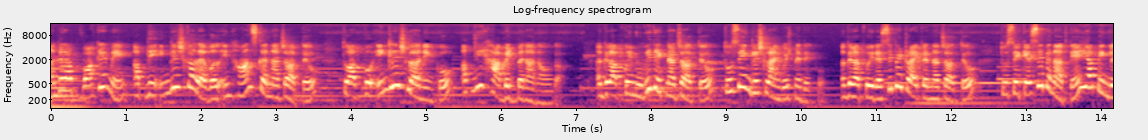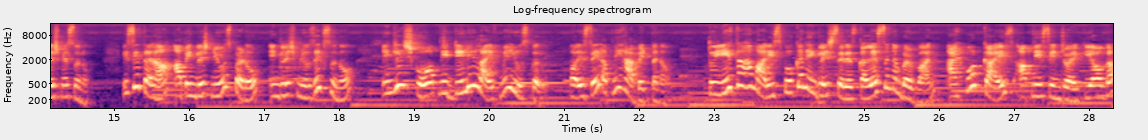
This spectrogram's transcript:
अगर आप वाकई में अपनी इंग्लिश का लेवल इन्हांस करना चाहते हो तो आपको इंग्लिश लर्निंग को अपनी हैबिट बनाना होगा। अगर आप कोई मूवी देखना चाहते हो तो उसे इंग्लिश लैंग्वेज में देखो। अगर आप कोई रेसिपी ट्राई करना चाहते हो तो उसे कैसे बनाते हैं, ये आप इंग्लिश में सुनो। इसी तरह आप इंग्लिश न्यूज़ पढ़ो इंग्लिश म्यूज़िक सुनो इंग्लिश को अपनी डेली लाइफ में यूज़ करो और इसे अपनी हैबिट बनाओ। तो ये था हमारी स्पोकन इंग्लिश सीरीज़ का lesson number one I hope guys आपने इसे एंजॉय किया होगा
